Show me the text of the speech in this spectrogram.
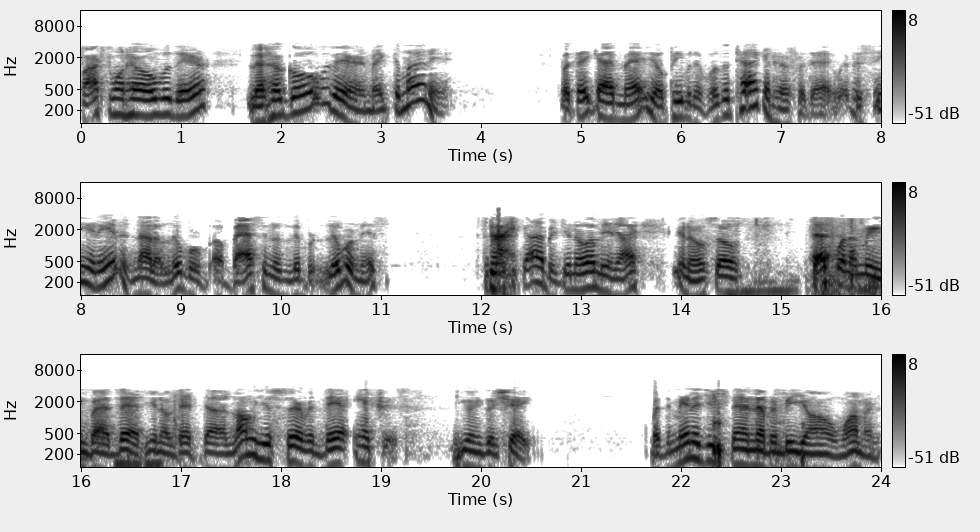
Fox want her over there, let her go over there and make the money. But they got mad, you know, people that was attacking her for that. Well, the CNN is not a liberal, a bastion of liber, liberalness. It's a Right. garbage, you know. I mean, I, you know, so that's what I mean by that. You know, that uh, as long as you're serving their interests, you're in good shape. But the minute you stand up and be your own woman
